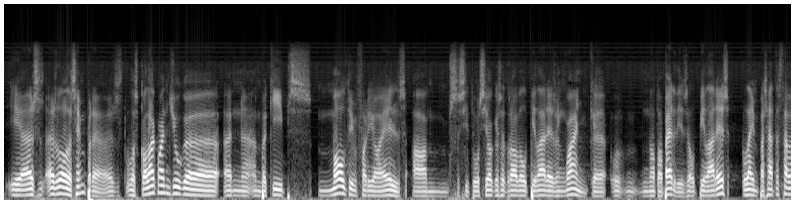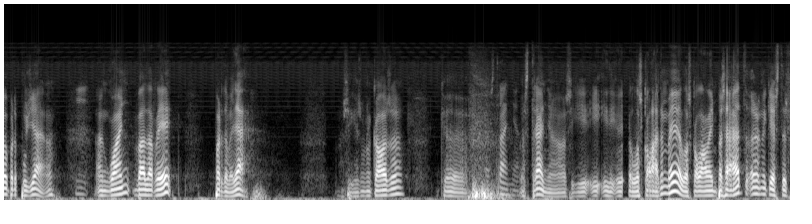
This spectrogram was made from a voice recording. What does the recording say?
I és, és el de sempre. És- L'escolar quan juga en, amb equips molt inferior a ells o amb la situació que se troba el Pilares enguany, que no t'ho perdis, el Pilares l'any passat estava per pujar, eh? Mm. enguany va darrer per davallar. O sigui, és una cosa que Estranya. estranya, o sigui, i, i, l'escolar també, l'escolar l'any passat en aquestes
